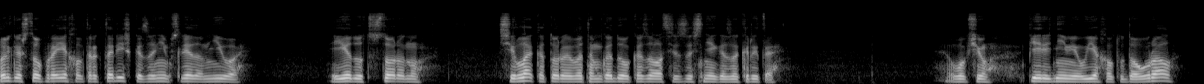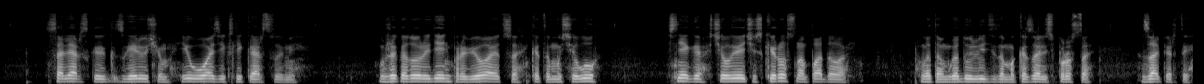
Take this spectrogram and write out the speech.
Только что проехал тракторишка, за ним следом Нива. Едут в сторону села, которое в этом году оказалось из-за снега закрыто. В общем, перед ними уехал туда Урал, солярская с горючим и УАЗик с лекарствами. Уже который день пробиваются к этому селу. Снега человеческий рост нападало. В этом году люди там оказались просто заперты.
